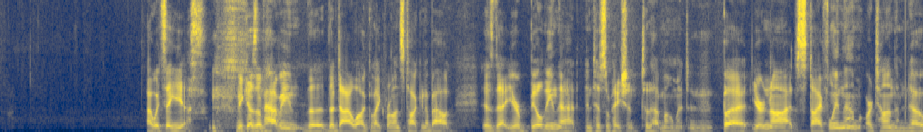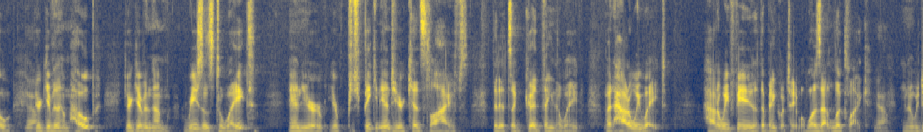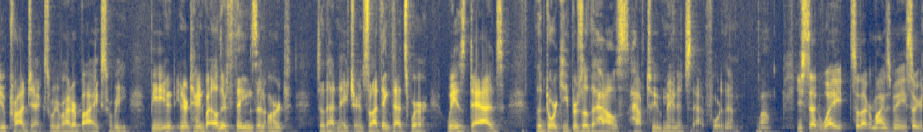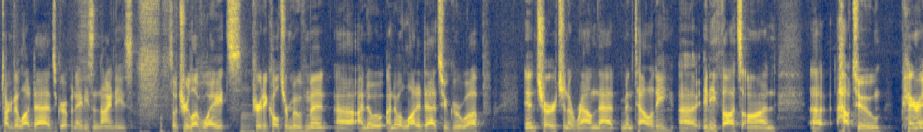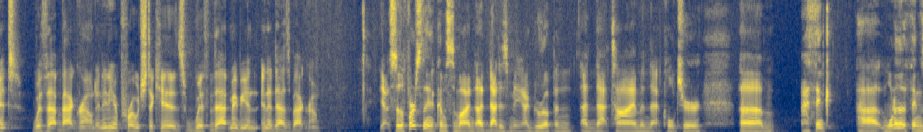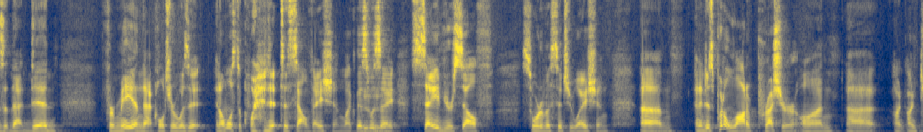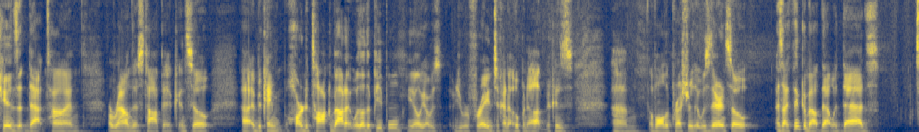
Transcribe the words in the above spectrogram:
I would say yes, because of having the, the dialogue, like Ron's talking about, is that you're building that anticipation to that moment. Mm-hmm. But you're not stifling them or telling them no. Yeah. You're giving them hope, you're giving them reasons to wait, and you're, you're speaking into your kids' lives that it's a good thing to wait. But how do we wait? How do we feed it at the banquet table? What does that look like? Yeah. You know, we do projects, or we ride our bikes, or we be entertained by other things that aren't to that nature. And so I think that's where we as dads, the doorkeepers of the house, have to manage that for them. Wow. You said wait, so that reminds me. So you're talking to a lot of dads, who grew up in 80s and 90s. So True Love waits, purity culture movement. Uh, I know I know a lot of dads who grew up in church and around that mentality. Uh, any thoughts on uh, how to parent with that background and any approach to kids with that maybe in, in a dad's background? Yeah, so the first thing that comes to mind, that, that is me. I grew up in at that time in that culture. Um, I think uh, one of the things that that did for me in that culture was it, it almost equated it to salvation. Like this was a save yourself sort of a situation. Um, and it just put a lot of pressure on, uh, on, on kids at that time around this topic. And so uh, it became hard to talk about it with other people. You know, I was you were afraid to kind of open up because um, of all the pressure that was there. And so as I think about that with dads,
